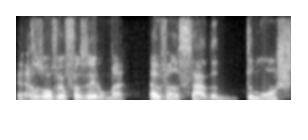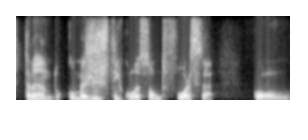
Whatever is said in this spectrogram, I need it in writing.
eh, resolveu fazer uma avançada demonstrando com uma gesticulação de força com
